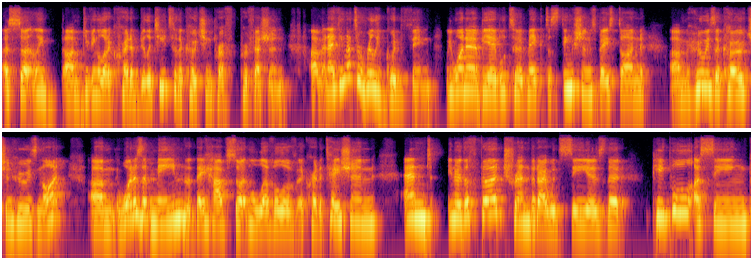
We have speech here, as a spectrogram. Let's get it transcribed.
are certainly um, giving a lot of credibility to the coaching prof- profession. Um, and I think that's a really good thing. We want to be able to make distinctions based on um, who is a coach and who is not. Um, what does it mean that they have certain level of accreditation? And you know, the third trend that I would see is that people are seeing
